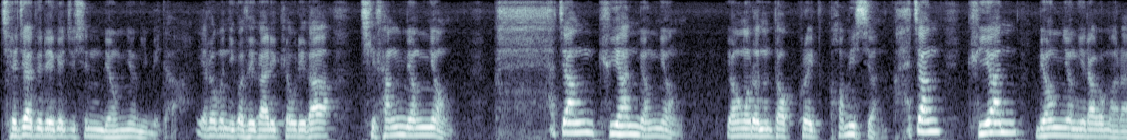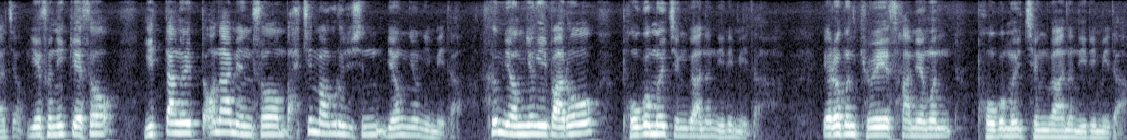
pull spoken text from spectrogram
제자들에게 주신 명령입니다. 여러분 이것을 가리켜 우리가 지상 명령 가장 귀한 명령 영어로는 The Great Commission 가장 귀한 명령이라고 말하죠. 예수님께서 이 땅을 떠나면서 마지막으로 주신 명령입니다. 그 명령이 바로 복음을 증거하는 일입니다. 여러분 교회의 사명은 복음을 증거하는 일입니다.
